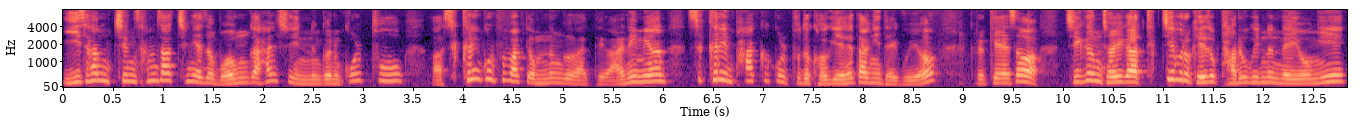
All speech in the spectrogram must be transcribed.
2, 3층, 3, 4층에서 뭔가 할 수 있는 거는 골프, 아, 스크린 골프밖에 없는 것 같아요. 아니면 스크린 파크 골프도 거기에 해당이 되고요. 그렇게 해서 지금 저희가 특집으로 계속 다루고 있는 내용이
